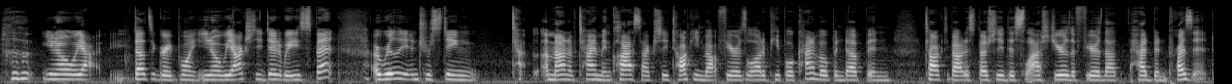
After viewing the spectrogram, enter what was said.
you know, yeah, that's a great point. You know, we actually did. We spent a really interesting amount of time in class actually talking about fears. A lot of people kind of opened up and talked about, especially this last year, the fear that had been present.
